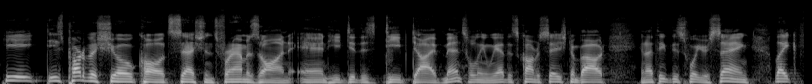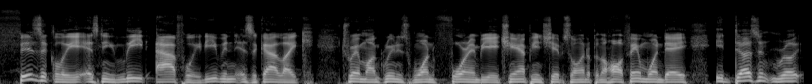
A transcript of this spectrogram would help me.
He he's part of a show called Sessions for Amazon, and he did this deep dive mentally, and we had this conversation about, and I think this is what you're saying, like physically as an elite athlete, even as a guy like Draymond Green who's won four NBA championships, will end up in the Hall of Fame one day. It doesn't really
